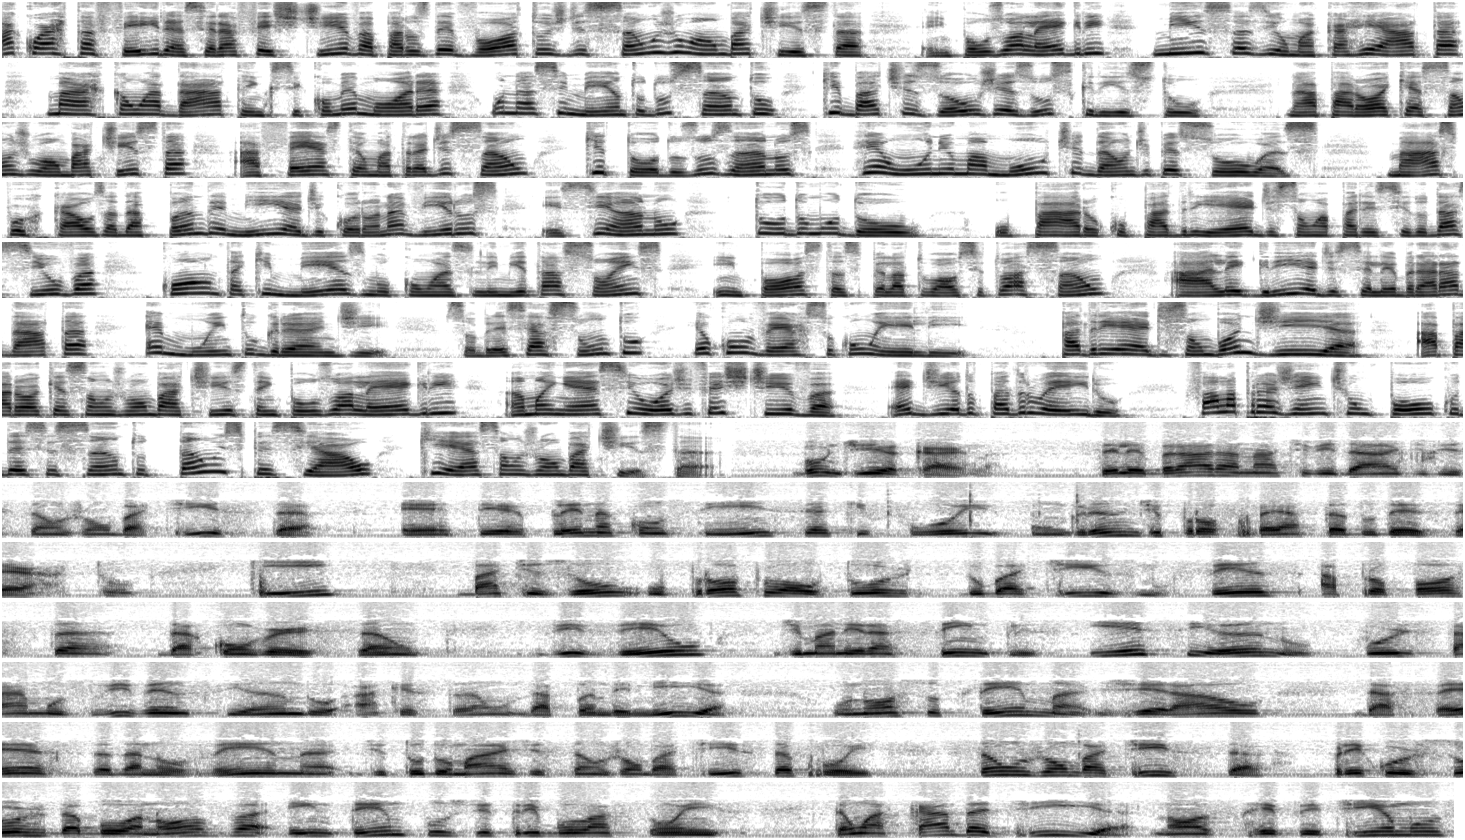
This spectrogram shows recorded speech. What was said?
A quarta-feira será festiva para os devotos de São João Batista. Em Pouso Alegre, missas e uma carreata marcam a data em que se comemora o nascimento do santo que batizou Jesus Cristo. Na paróquia São João Batista, a festa é uma tradição que todos os anos reúne uma multidão de pessoas. Mas por causa da pandemia de coronavírus, esse ano tudo mudou. O pároco Padre Edson Aparecido da Silva conta que, mesmo com as limitações impostas pela atual situação, a alegria de celebrar a data é muito grande. Sobre esse assunto, eu converso com ele. Padre Edson, bom dia. A paróquia São João Batista em Pouso Alegre amanhece hoje festiva. É dia do padroeiro. Fala pra gente um pouco desse santo tão especial que é São João Batista. Bom dia, Carla. Celebrar a Natividade de São João Batista é ter plena consciência que foi um grande profeta do deserto, que batizou o próprio autor do batismo, fez a proposta da conversão, viveu de maneira simples. E esse ano, por estarmos vivenciando a questão da pandemia, o nosso tema geral da festa, da novena, de tudo mais de São João Batista foi São João Batista, precursor da Boa Nova em tempos de tribulações. Então, a cada dia nós refletimos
